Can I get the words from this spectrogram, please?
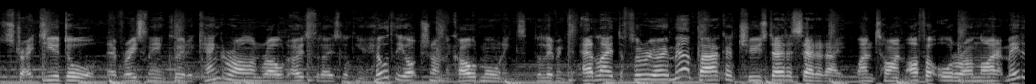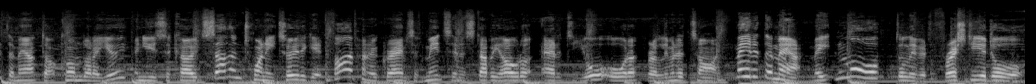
straight to your door. They've recently included kangaroo and rolled oats for those looking a healthy option on the cold mornings. Delivering to Adelaide, the Fleurieu, Mount Barker, Tuesday to Saturday. One-time offer, order online at meatatthemount.com.au and use the code SOUTHERN22 to get 500 grams of mince in a stubby holder added to your order for a limited time. Meat at the Mount, meat and more, delivered fresh to your door.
